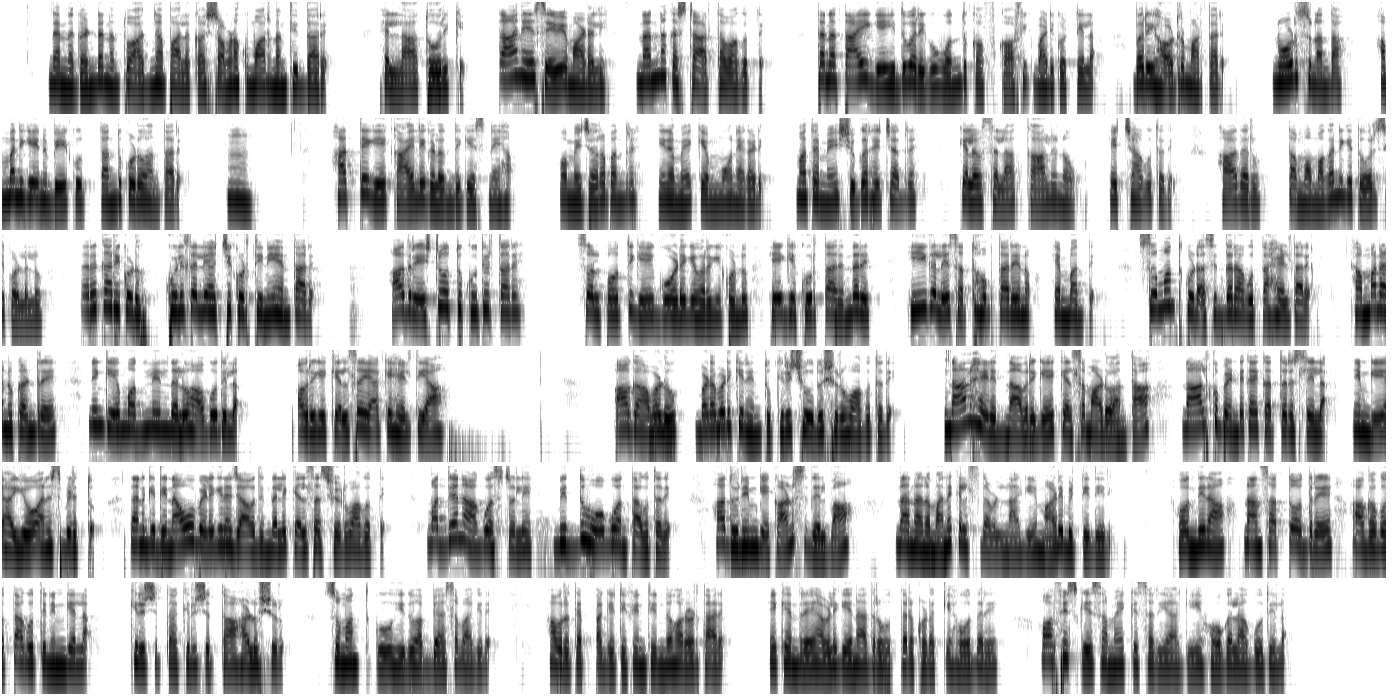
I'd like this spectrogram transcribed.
ನನ್ನ ಗಂಡನಂತೂ ಆಜ್ಞಾಪಾಲಕ ಶ್ರವಣಕುಮಾರನಂತಿದ್ದಾರೆ. ಎಲ್ಲ ತೋರಿಕೆ. ತಾನೇ ಸೇವೆ ಮಾಡಲಿ. ನನ್ನ ಕಷ್ಟ ಅರ್ಥವಾಗುತ್ತೆ. ತನ್ನ ತಾಯಿಗೆ ಇದುವರೆಗೂ ಒಂದು ಕಫ್ ಕಾಫಿ ಮಾಡಿಕೊಟ್ಟಿಲ್ಲ. ಬರೀ ಆರ್ಡರ್ ಮಾಡ್ತಾರೆ. ನೋಡು ಸುನಂದ, ಅಮ್ಮನಿಗೇನು ಬೇಕು ತಂದುಕೊಡು ಅಂತಾರೆ. ಹ್ಞೂ ಅತ್ತೆಗೆ ಕಾಯಿಲೆಗಳೊಂದಿಗೆ ಸ್ನೇಹ. ಒಮ್ಮೆ ಜ್ವರ ಬಂದರೆ, ಇನ್ನೊಮ್ಮೆ ಕೆಮ್ಮು, ನೆಗಡಿ. ಮತ್ತೊಮ್ಮೆ ಶುಗರ್ ಹೆಚ್ಚಾದರೆ ಕೆಲವು ಸಲ ಕಾಲು ನೋವು ಹೆಚ್ಚಾಗುತ್ತದೆ. ಆದರೂ ತಮ್ಮ ಮಗನಿಗೆ ತೋರಿಸಿಕೊಳ್ಳಲು, ತರಕಾರಿ ಕೊಡು, ಕುಳಿತಲ್ಲಿ ಹಚ್ಚಿಕೊಡ್ತೀನಿ ಅಂತಾರೆ. ಆದರೆ ಎಷ್ಟು ಹೊತ್ತು ಕೂತಿರ್ತಾರೆ. ಸ್ವಲ್ಪ ಹೊತ್ತಿಗೆ ಗೋಡೆಗೆ ಹೊರಗಿಕೊಂಡು ಹೇಗೆ ಕೂರ್ತಾರೆಂದರೆ ಈಗಲೇ ಸತ್ತು ಹೋಗ್ತಾರೇನೋ ಎಂಬಂತೆ. ಸುಮಂತ್ ಕೂಡ ಸಿದ್ಧರಾಗುತ್ತಾ ಹೇಳ್ತಾರೆ, ಅಮ್ಮನನ್ನು ಕಂಡ್ರೆ ನಿಂಗೆ ಮೊದಲಿನಿಂದಲೂ ಆಗೋದಿಲ್ಲ. ಅವರಿಗೆ ಕೆಲಸ ಯಾಕೆ ಹೇಳ್ತೀಯಾ? ಆಗ ಅವಳು ಬಡಬಡಿಕೆ ನಿಂತು ಕಿರಿಚುವುದು ಶುರುವಾಗುತ್ತದೆ. ನಾನು ಹೇಳಿದ್ನ ಅವರಿಗೆ ಕೆಲಸ ಮಾಡು ಅಂತ. ನಾಲ್ಕು ಬೆಂಡೆಕಾಯಿ ಕತ್ತರಿಸಲಿಲ್ಲ. ನಿಮಗೆ ಅಯ್ಯೋ ಅನಿಸ್ಬಿಡ್ತು. ನನಗೆ ದಿನವೂ ಬೆಳಗಿನ ಜಾವದಿಂದಲೇ ಕೆಲಸ ಶುರುವಾಗುತ್ತೆ. ಮಧ್ಯಾಹ್ನ ಆಗುವಷ್ಟರಲ್ಲಿ ಬಿದ್ದು ಹೋಗುವಂತಾಗುತ್ತದೆ. ಅದು ನಿಮಗೆ ಕಾಣಿಸಿದಿಲ್ವಾ? ನನ್ನನ್ನು ಮನೆ ಕೆಲಸದವಳನ್ನಾಗಿ ಮಾಡಿಬಿಟ್ಟಿದ್ದೀರಿ. ಒಂದಿನ ನಾನು ಸತ್ತೋದ್ರೆ ಆಗ ಗೊತ್ತಾಗುತ್ತೆ ನಿಮಗೆಲ್ಲ. ಕಿರುಚುತ್ತಾ ಕಿರುಚುತ್ತಾ, ಹಳು ಶುರು. ಸುಮಂತ್ಗೂ ಇದು ಅಭ್ಯಾಸವಾಗಿದೆ. ಅವರು ತೆಪ್ಪಗೆ ಟಿಫಿನ್ ತಿಂದು ಹೊರಡ್ತಾರೆ. ಏಕೆಂದರೆ ಅವಳಿಗೇನಾದರೂ ಉತ್ತರ ಕೊಡೋಕ್ಕೆ ಹೋದರೆ ಆಫೀಸ್ಗೆ ಸಮಯಕ್ಕೆ ಸರಿಯಾಗಿ ಹೋಗಲಾಗುವುದಿಲ್ಲ.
